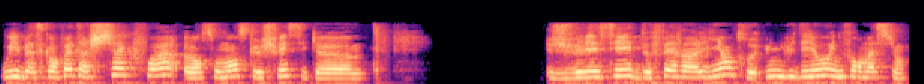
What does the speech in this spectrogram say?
Oui, parce qu'en fait, à chaque fois, euh, en ce moment, ce que je fais, c'est que je vais essayer de faire un lien entre une vidéo et une formation.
